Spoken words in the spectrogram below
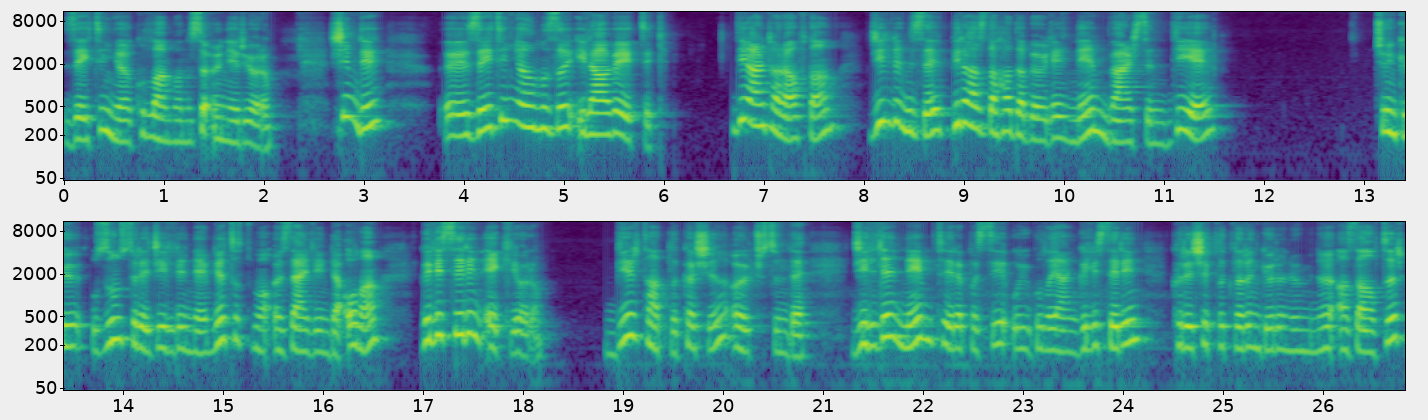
zeytinyağı kullanmanızı öneriyorum. Şimdi e, zeytinyağımızı ilave ettik. Diğer taraftan cildimize biraz daha da böyle nem versin diye çünkü uzun süre cildi nemli tutma özelliğinde olan gliserin ekliyorum. Bir tatlı kaşığı ölçüsünde cilde nem terapisi uygulayan gliserin kırışıklıkların görünümünü azaltır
